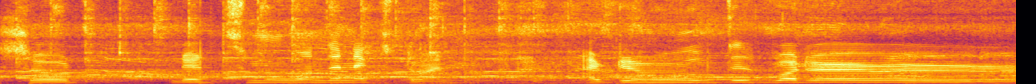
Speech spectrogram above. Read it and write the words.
So let's move on the next one. I have to remove this water.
